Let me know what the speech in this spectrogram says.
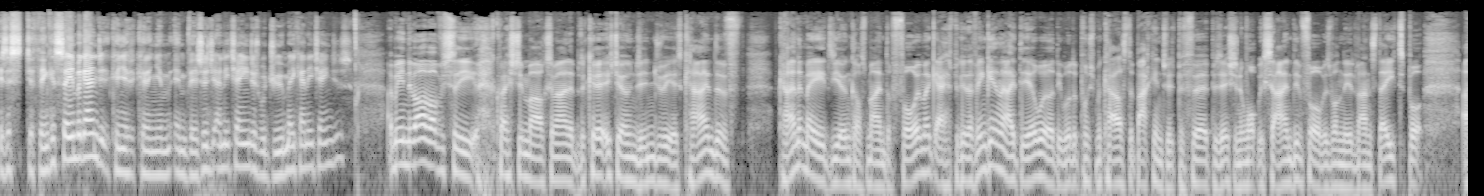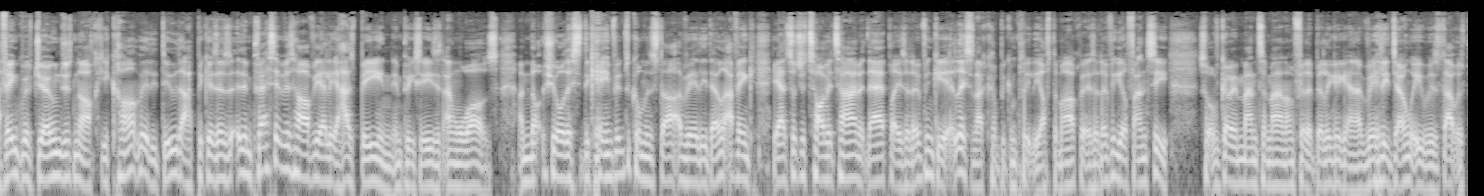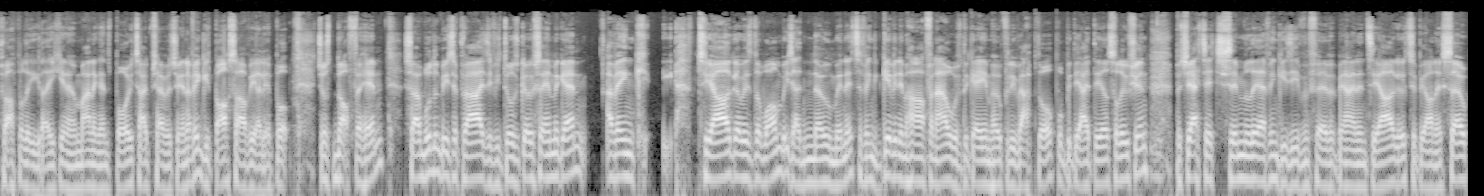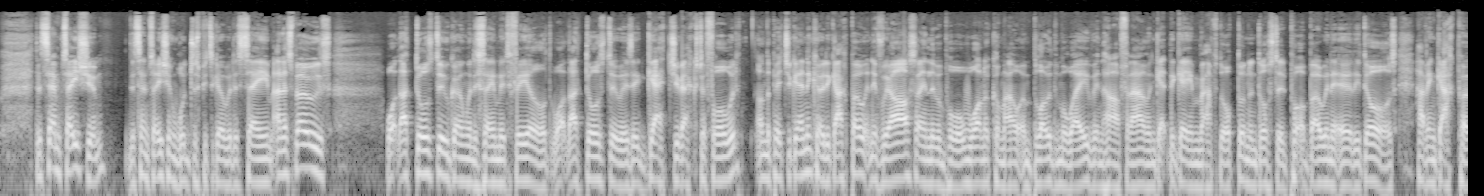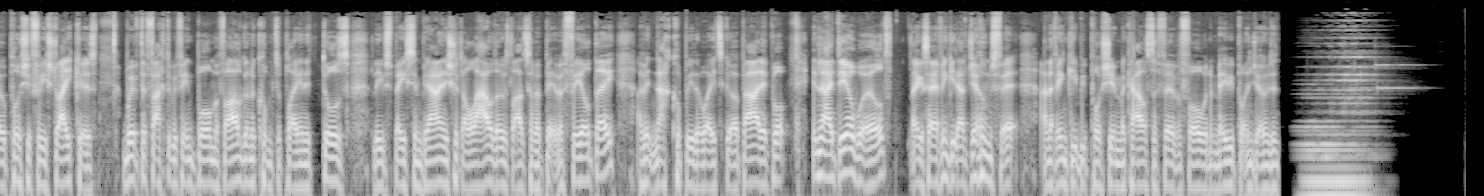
is this? Do you think it's same again? Can you can you envisage any changes? Would you make any changes? I mean, there are obviously question marks around it, but the Curtis Jones injury has kind of kind of made Jurgen mind up for him, I guess, because I think in an ideal world he would have pushed McAllister back into his preferred position, and what we signed him for was one of the advanced eights. But I think with Jones's knock, you can't really do that because as, as impressive as Harvey Elliott has been in pre-season and was, I'm not sure this is the game for him to come and start. I really don't. I think he had such a torrid time at their place. I don't think he. Listen, I could be completely off the mark with this. I don't think he'll fancy sort of going man to man on Philip Billing again. I really don't. He was that was properly like you know man against boy type territory, and I think his boss Elliott, but just not for him. So I wouldn't be surprised if he does go same again. I think Thiago is the one, but he's had no minutes. I think giving him half an hour with the game hopefully wrapped up would be the ideal solution. Bajcetic, similarly, I think he's even further behind than Thiago, to be honest. So the temptation, the temptation would just be to go with the same. And I suppose what that does do going with the same midfield, what that does do is it gets you extra forward on the pitch again in Cody Gakpo. And if we are saying Liverpool want to come out and blow them away within half an hour and get the game wrapped up, done and dusted, put a bow in it early doors, having Gakpo plus your three strikers, with the fact that we think Bournemouth are going to come to play and it does leave space in behind, you should allow those lads to have a bit of a field day. I think that could be the way to go about it. But in an ideal world, like I say, I think he'd have Jones fit, and I think he'd be pushing McAllister further forward and maybe putting Jones in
